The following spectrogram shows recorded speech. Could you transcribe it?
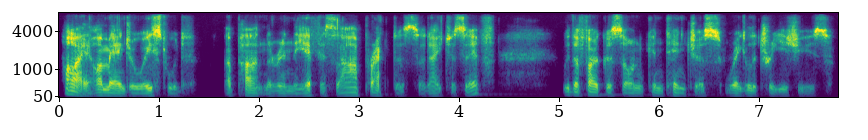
Hi, I'm Andrew Eastwood, a partner in the FSR practice at HSF with a focus on contentious regulatory issues.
